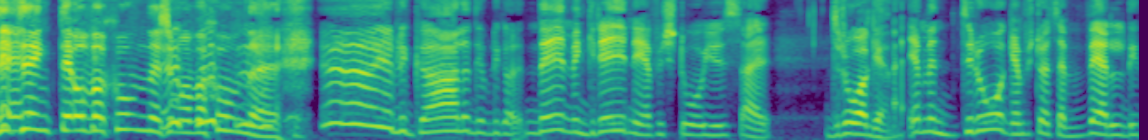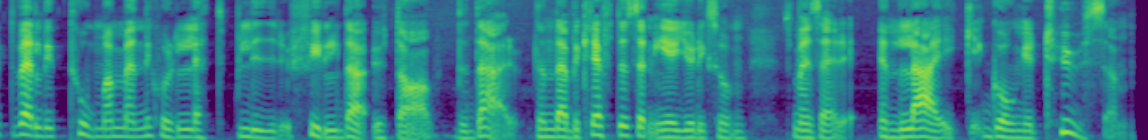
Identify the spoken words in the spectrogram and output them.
Du tänkte ovationer som ovationer. Ja, Jag blir galen, jag blir galen. Nej men grejen är jag förstår ju så här. Drogen. Ja men drogen, förstår att så här, väldigt väldigt tomma människor lätt blir fyllda utav det där. Den där bekräftelsen är ju liksom som en, så här, en like gånger tusen.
